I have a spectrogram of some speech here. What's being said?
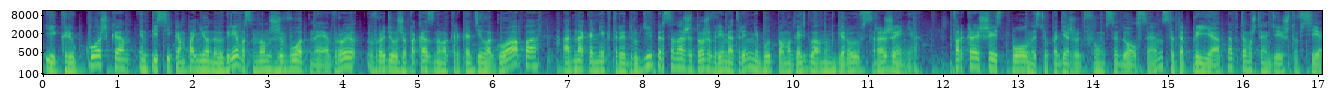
и крюк-кошка. NPC-компаньоны в игре в основном животные, вро- вроде уже показанного крокодила Гуапа, однако некоторые другие персонажи тоже время от времени будут помогать главному герою в сражениях. Far Cry 6 полностью поддерживает функции DualSense. Это приятно, потому что я надеюсь, что все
